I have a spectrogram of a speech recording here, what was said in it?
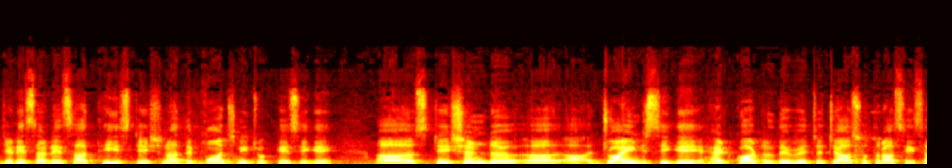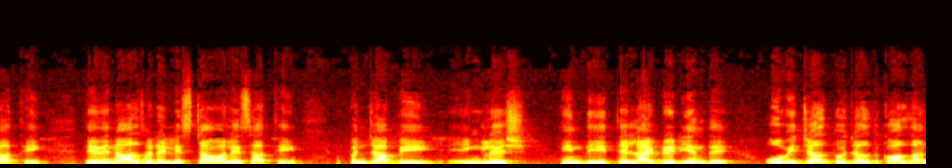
ਜਿਹੜੇ ਸਾਡੇ ਸਾਥੀ ਸਟੇਸ਼ਨਾਂ ਤੇ ਪਹੁੰਚ ਨਹੀਂ ਚੁੱਕੇ ਸੀਗੇ ਸਟੇਸ਼ਨਡ ਜੁਆਇੰਟ ਸੀਗੇ ਹੈੱਡਕੁਆਟਰ ਦੇ ਵਿੱਚ 483 ਸਾਥੀ ਤੇ ਇਹਦੇ ਨਾਲ ਸਾਡੇ ਲਿਸਟਾਂ ਵਾਲੇ ਸਾਥੀ ਪੰਜਾਬੀ ਇੰਗਲਿਸ਼ ਹਿੰਦੀ ਤੇ ਲਾਇਬ੍ਰੇਰੀਅਨ ਦੇ ਉਹ ਵੀ ਜਲਦ ਤੋਂ ਜਲਦ ਕਾਲਜਾਂ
